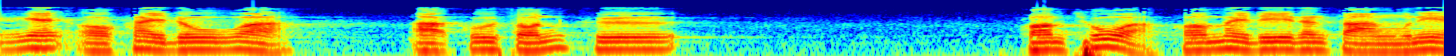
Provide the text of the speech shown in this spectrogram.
กแยะออกให้ดูว่าอากุศลคือ ความชั่ว ความไม่ดีต่างๆหมูนี่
